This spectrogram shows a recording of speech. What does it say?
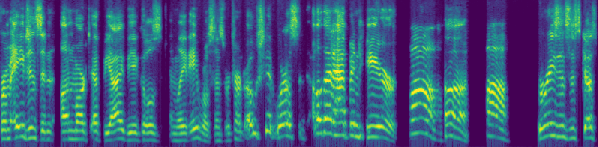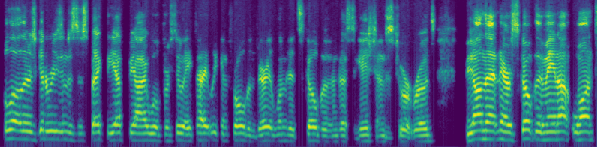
from agents in unmarked FBI vehicles in late April since returned. Oh shit, where else? Oh, that happened here. Huh. Huh. Huh. For reasons discussed below, there's good reason to suspect the FBI will pursue a tightly controlled and very limited scope of investigation into Stewart Rhodes. Beyond that narrow scope, they may not want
